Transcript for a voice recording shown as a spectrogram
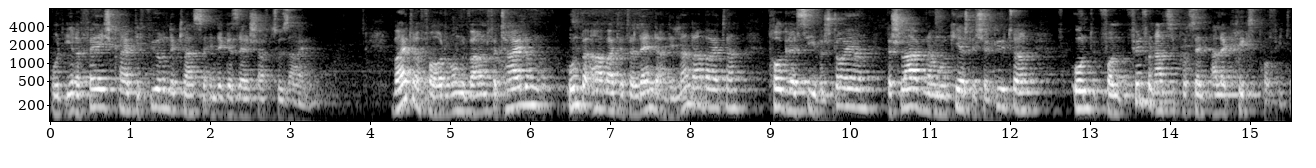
und ihre Fähigkeit, die führende Klasse in der Gesellschaft zu sein. Weitere Forderungen waren Verteilung unbearbeiteter Länder an die Landarbeiter, progressive Steuern, Beschlagnahmung kirchlicher Güter und von 85 Prozent aller Kriegsprofite.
